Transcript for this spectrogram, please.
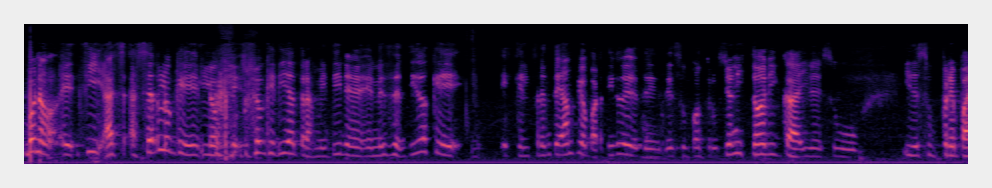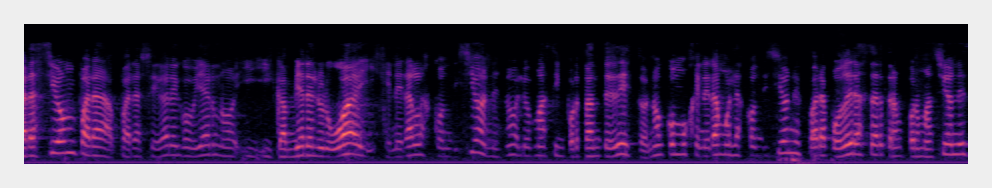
Bueno, eh, sí, ayer lo que, lo que yo quería transmitir en, ese sentido es que, es que el Frente Amplio, a partir de, su construcción histórica y de su y de su preparación para, para llegar al gobierno y, cambiar el Uruguay y generar las condiciones, ¿no? Lo más importante de esto, ¿no? Cómo generamos las condiciones para poder hacer transformaciones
